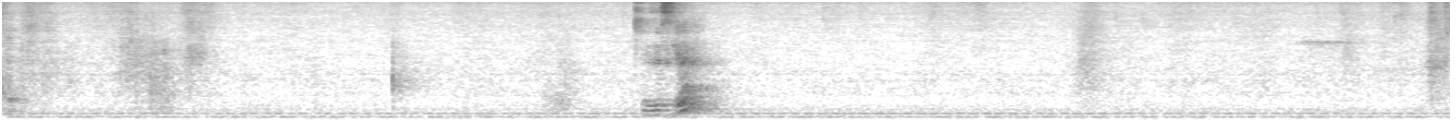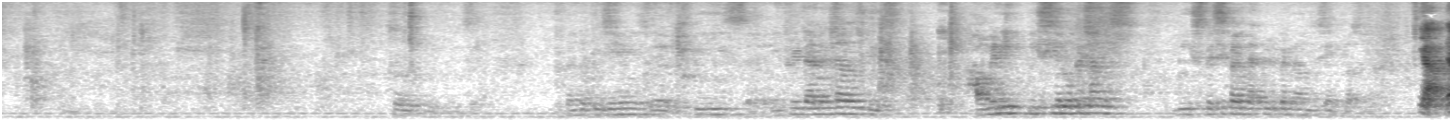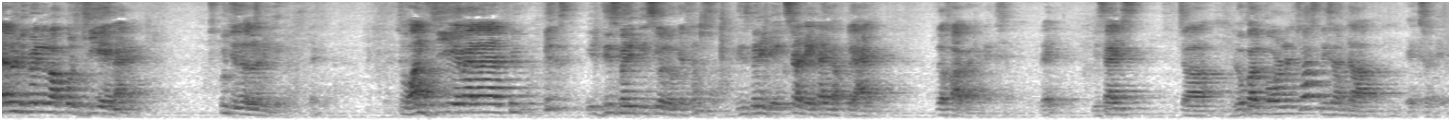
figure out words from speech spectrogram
Is this clear? So, when the PCM is, uh, infinite dimensional, this, how many PCO locations we specify that will depend on the same one. Yeah, that will depend on of course G, M, which is already given. Right? So once G, M, and N are fixed, these many PCO locations, these many extra data you have to add to the fiber connection. Right? Besides the local coordinate source, these are the extra data.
